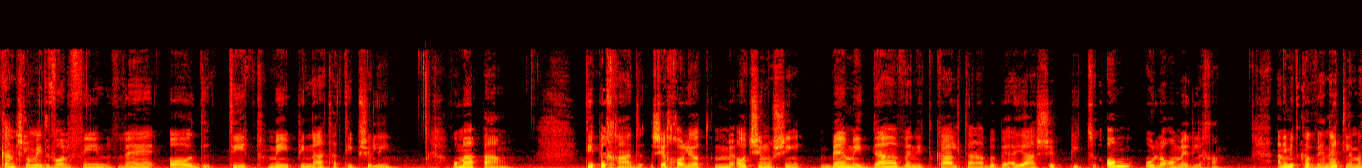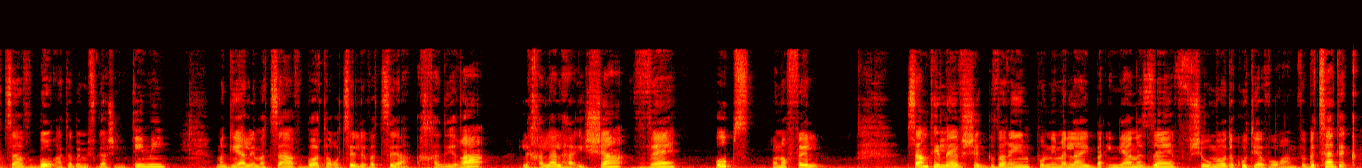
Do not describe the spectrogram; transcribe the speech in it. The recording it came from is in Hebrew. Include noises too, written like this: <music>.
כאן שלומית וולפין, ועוד טיפ מפינת הטיפ שלי. ומה הפעם? טיפ אחד שיכול להיות מאוד שימושי, במידה ונתקלת בבעיה שפתאום הוא לא עומד לך. אני מתכוונת למצב בו אתה במפגש אינטימי, מגיע למצב בו אתה רוצה לבצע חדירה לחלל האישה, ואופס, הוא נופל. שמתי לב שגברים פונים אליי בעניין הזה שהוא מאוד אקוטי עבורם, ובצדק.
